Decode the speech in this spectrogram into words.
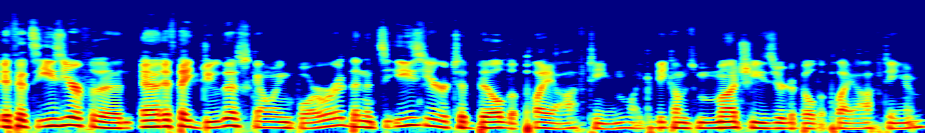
if it's easier for the if they do this going forward, then it's easier to build a playoff team. Like it becomes much easier to build a playoff team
